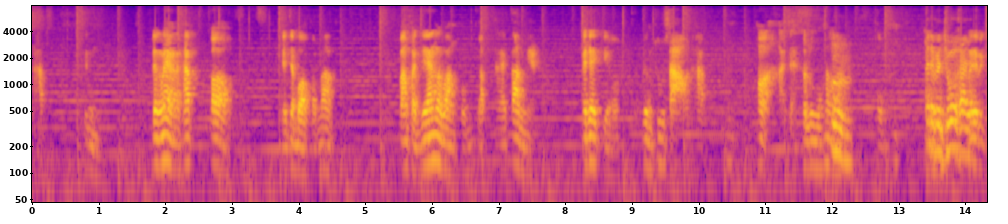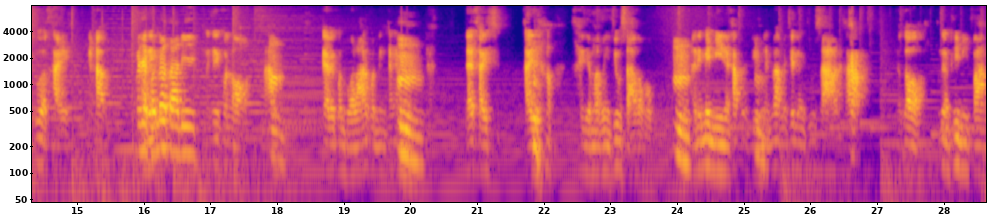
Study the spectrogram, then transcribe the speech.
นะครับ ซึ่งเรื่องแรกนะครับ ก็เดี๋ยวจะบอกก่อนว่าความขัดแย้งระหว่างผมกับทนายตั้มเนี่ย ไม่ได้เกี่ยวกับเรื่องชู้สาวนะครับ พราะอาจจะเขารู้ว่าอืม ผมไม่ได้เป็นชั่วใคร ไม่ได้เป็นชั่วใครนะครับไม่ใช่คนหน้าตาดี ไม่ใช่คนหล่อนะครับอืมแค่เป็นคนหัวร้านคนหนึ่งเท่านั้อืนม นะและใครใครใครจะมาเป็นชู้สาวกับผม อืม อันนี้ไม่มีนะครับยืนยันว่าไม่ใช่เรื่องชู้สาวนะครับ ครับ แล้วก็เรื่องที่มีความ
